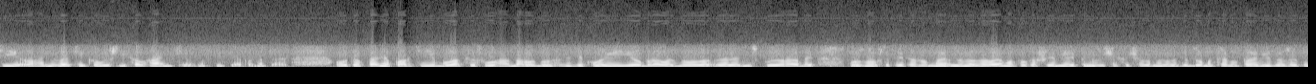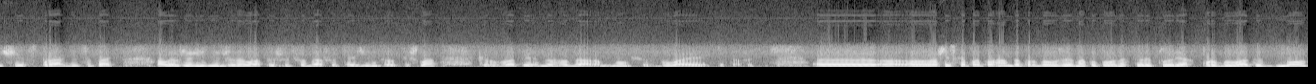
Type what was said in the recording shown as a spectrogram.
ті організації колишніх афганців, наскільки я пам'ятаю. От остання партія була це Слуга народу, від якої її обрали до е, міської ради. Ну знову ж таки, я кажу, ми не називаємо поки що ім'я і прізвище, хоча воно відомо, треба перевірити, чи справді це так, але вже різні джерела пишуть, що да, що ця жінка пішла керувати енергодаром. Ну що ж буває, як то кажуть. Е, е, Російська пропаганда продовжує на окупованих територіях пробивати дно,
